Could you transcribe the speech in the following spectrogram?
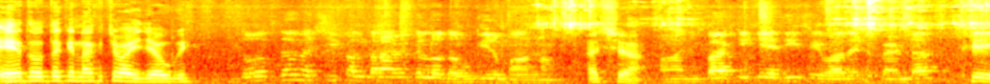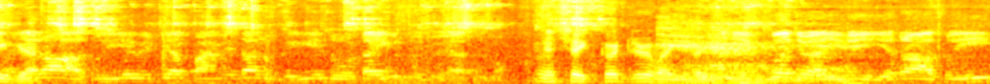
ਇਹ ਦੁੱਧ ਕਿੰਨਾ ਕੁ ਚਵਾਈ ਜਾਊਗੀ? ਦੁੱਧ ਵੱਛੀ 15 ਕਿਲੋ ਦਊਗੀ ਰਮਾਨ ਨਾਲ। ਅੱਛਾ। ਹਾਂਜੀ ਬਾਕੀ ਕਿਸੇ ਦੀ ਸੇਵਾ ਤੇ ਡਿਪੈਂਡ ਆ। ਠੀਕ ਆ। ਰਾਤ ਸੂਈ ਹੈ ਜੀ ਆਪਾਂ ਐਵੇਂ ਤੁਹਾਨੂੰ ਕਹੀਏ 2 2.5 ਕਿਲੋ ਚੋਇਆ ਤੁਹਾਨੂੰ ਅੱਛਾ ਇੱਕੋ ਚਵਾਈ ਹੋਈ ਹੈ। ਇੱਕੋ ਜਵਾਈ ਹੋਈ ਹੈ ਰਾਤ ਹੋਈ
